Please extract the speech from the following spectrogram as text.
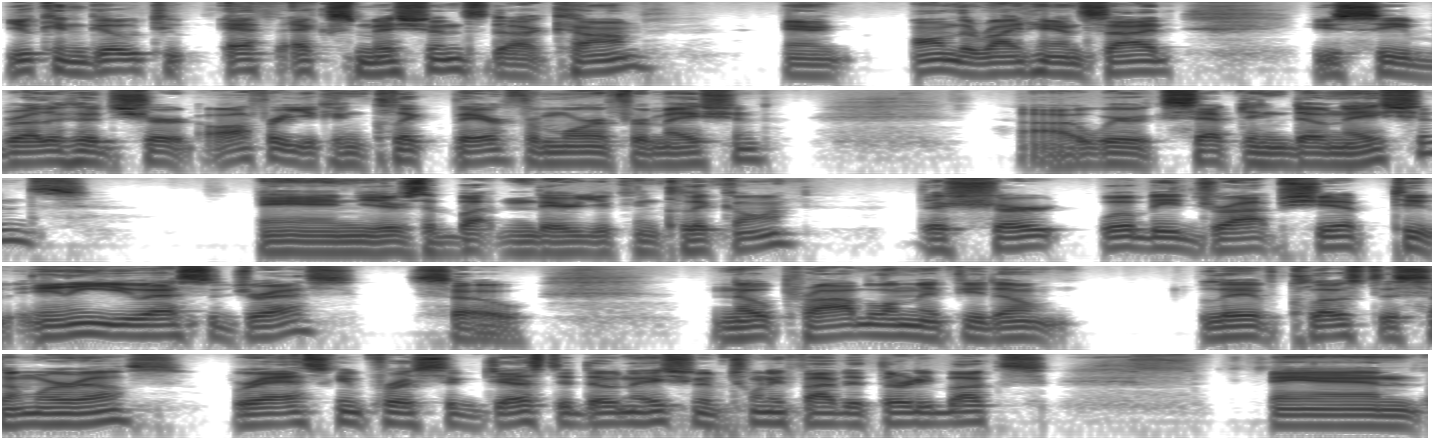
you can go to fxmissions.com and on the right hand side, you see Brotherhood shirt offer. You can click there for more information. Uh, we're accepting donations, and there's a button there you can click on. The shirt will be drop shipped to any U.S. address, so no problem if you don't live close to somewhere else. We're asking for a suggested donation of 25 to 30 bucks and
